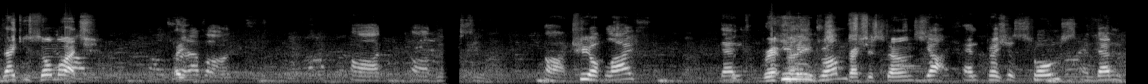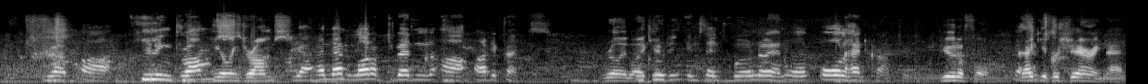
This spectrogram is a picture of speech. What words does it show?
Thank you so much. I also have a uh, uh, uh, tree of life, then healing drums. Precious stones. Yeah, and precious stones, and then you have uh, healing drums. Healing drums. Yeah, and then a lot of Tibetan uh, artifacts, Really like it. including incense burner and all, all handcrafted. Beautiful. Yeah, Thank you for sharing that.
